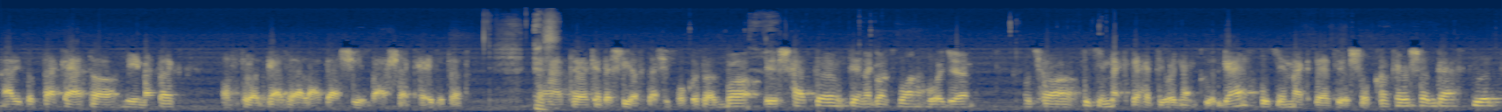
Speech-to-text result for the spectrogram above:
állították át a németek a földgázellátási válsághelyzetet. Ez... Tehát kettes riasztási fokozatba, és hát tényleg az van, hogy hogyha Putyin megteheti, hogy nem küld gáz, Putyin megteheti, hogy sokkal kevesebb gáz küld,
